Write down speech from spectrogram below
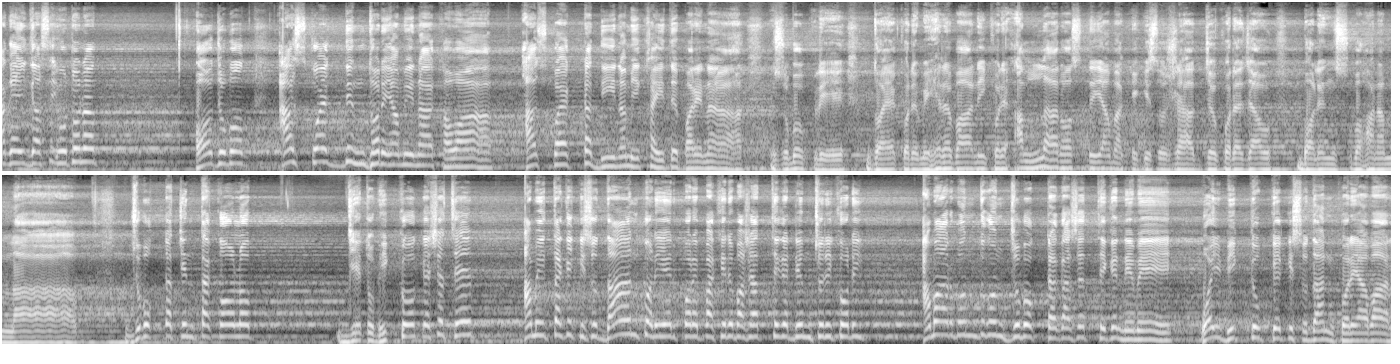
আগেই গাছে ওঠো না। অযুবক আজ কয়েকদিন ধরে আমি না খাওয়া আজ কয়েকটা দিন আমি খাইতে পারি না। যুবক রে দয়া করে, মেহরবানি করে আল্লাহর হস্তে আমাকে কিছু সাহায্য করে যাও। বলেন সুবহান আল্লাহ যুবকটা চিন্তা করল, যেহেতু ভিক্ষুক এসেছে, আমি তাকে কিছু দান করি, এরপরে পাখির বাসার থেকে ডিম চুরি করি। আমার বন্ধুগণ যুবকটা গাছের থেকে নেমে ওই ভিক্ষুককে কিছু দান করে আবার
